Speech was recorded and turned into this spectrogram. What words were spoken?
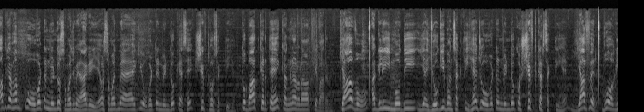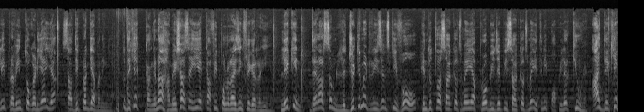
अब जब हमको ओवरटन विंडो समझ में आ गई है और समझ में आया है कि ओवरटर्न विंडो कैसे शिफ्ट हो सकती है तो बात करते हैं कंगना रनावत के बारे में। क्या वो अगली मोदी या योगी बन सकती है जो ओवरटन विंडो को शिफ्ट कर सकती है या फिर वो अगली प्रवीण तोगड़िया या साध्वी प्रज्ञा बनेंगी? तो देखिए कंगना हमेशा से ही एक काफ़ी पोलराइजिंग फिगर रही है लेकिन there are some legitimate reason की वो हिंदुत्व सर्कल्स में या प्रो बीजेपी सर्कल्स में इतनी पॉपुलर क्यों है। आज देखिए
